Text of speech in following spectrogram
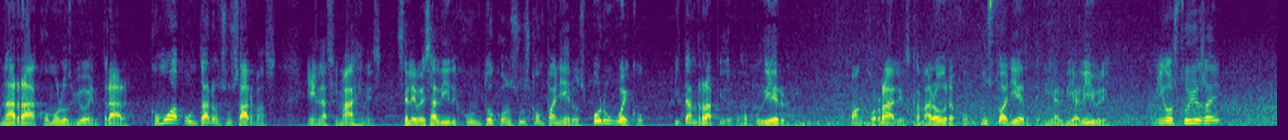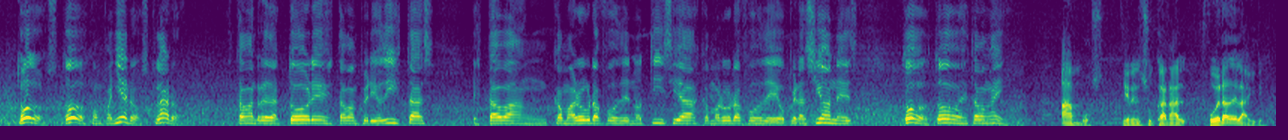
Narra cómo los vio entrar, cómo apuntaron sus armas y en las imágenes se le ve salir junto con sus compañeros por un hueco y tan rápido como pudieron. Juan Corrales, camarógrafo, justo ayer tenía el día libre. ¿Amigos tuyos ahí? Todos, todos, compañeros, claro. Estaban redactores, estaban periodistas, estaban camarógrafos de noticias, camarógrafos de operaciones, todos, todos estaban ahí. Ambos tienen su canal fuera del aire.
